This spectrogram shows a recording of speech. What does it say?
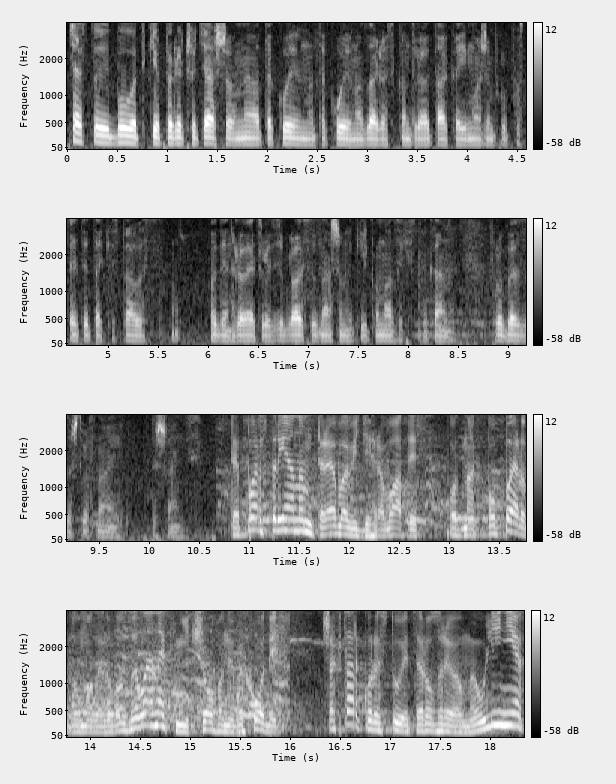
Часто і було таке перечуття, що ми атакуємо, атакуємо, а зараз контратака і можемо пропустити, так і сталося. Один гравець розібрався з нашими кількома захисниками, пробив за штрафної шансів. Тепер стріянам треба відіграватись. Однак попереду малиново-зелених нічого не виходить. Шахтар користується розривами у лініях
